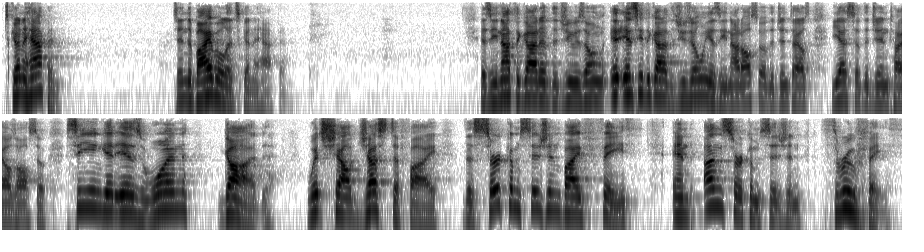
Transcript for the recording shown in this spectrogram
It's going to happen. It's in the Bible, it's going to happen. Is he not the God of the Jews only? Is he the God of the Jews only? Is he not also of the Gentiles? Yes, of the Gentiles also. Seeing it is one God, which shall justify the circumcision by faith and uncircumcision through faith.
